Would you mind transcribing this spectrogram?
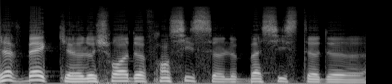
Jeff Beck, euh, le choix de Francis, euh, le bassiste de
